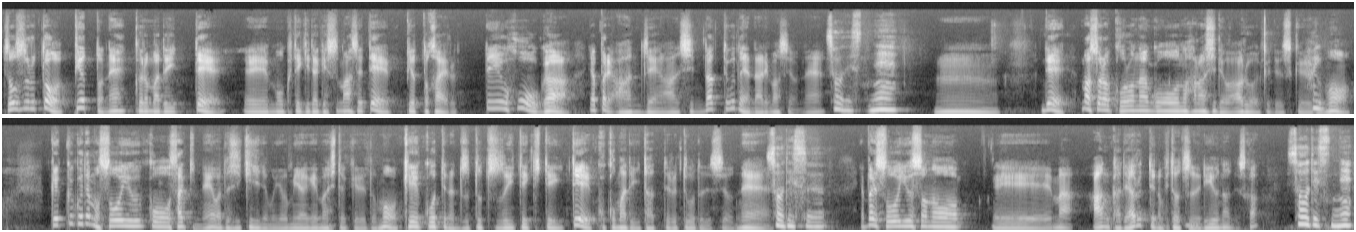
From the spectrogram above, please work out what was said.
そうすると、ピュッとね、車で行って、えー目的だけ済ませて、ピュッと帰るっていう方が、やっぱり安全安心だってことにはなりますよね。そうですね。うん。で、まあそれはコロナ後の話ではあるわけですけれども、結局でもそういう、こう、さっきね、私記事でも読み上げましたけれども、傾向っていうのはずっと続いてきていて、ここまで至ってるってことですよね。そうです。やっぱりそういうその、えーまあ安価であるっていうのが一つ理由なんですか？そうですね。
